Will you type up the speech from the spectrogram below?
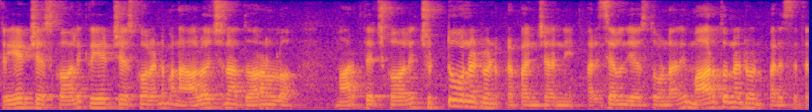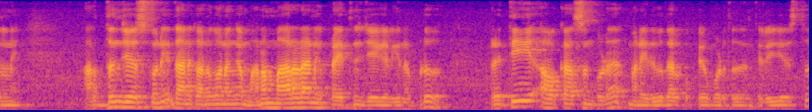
క్రియేట్ చేసుకోవాలి. క్రియేట్ చేసుకోవాలంటే మన ఆలోచన ధోరణిలో మార్పు తెచ్చుకోవాలి. చుట్టూ ఉన్నటువంటి ప్రపంచాన్ని పరిశీలన చేస్తూ ఉండాలి. మారుతున్నటువంటి పరిస్థితుల్ని అర్థం చేసుకొని దానికి అనుగుణంగా మనం మారడానికి ప్రయత్నం చేయగలిగినప్పుడు ప్రతి అవకాశం కూడా మన ఎదుగుదలకు ఉపయోగపడుతుందని తెలియజేస్తూ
